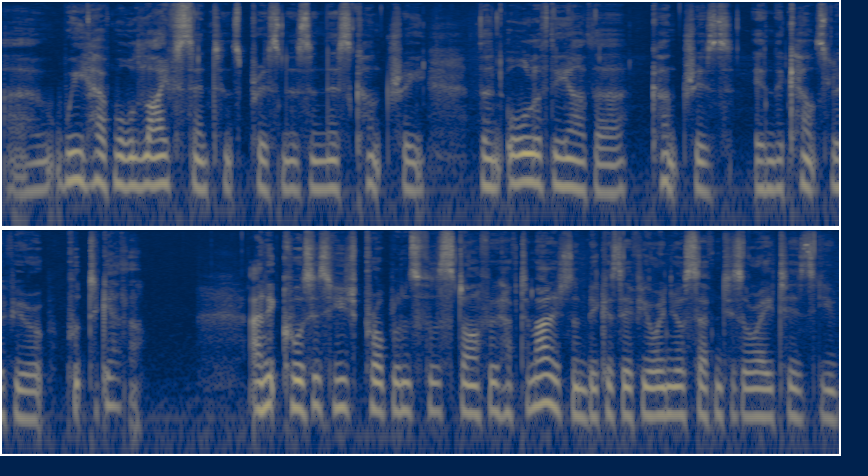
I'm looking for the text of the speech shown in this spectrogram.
Uh, we have more life sentence prisoners in this country than all of the other countries in the Council of Europe put together and it causes huge problems for the staff who have to manage them because if you're in your 70s or 80s, you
